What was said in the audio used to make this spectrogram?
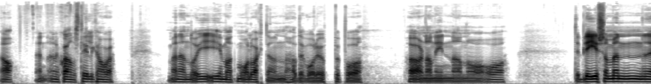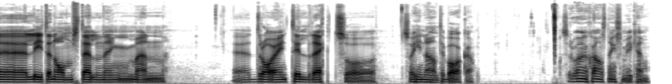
ja, en, en chans till kanske. Men ändå i, i och med att målvakten hade varit uppe på hörnan innan och, och det blir som en eh, liten omställning men eh, drar jag inte till direkt så, så hinner han tillbaka. Så det var en chansning som gick hem.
